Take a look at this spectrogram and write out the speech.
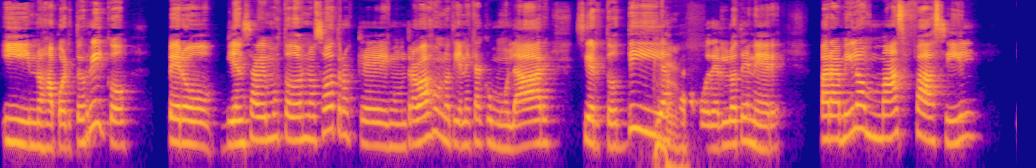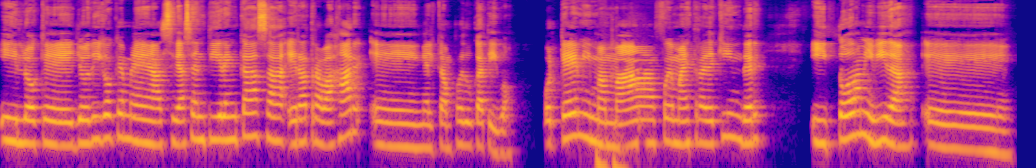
y irnos a Puerto Rico. Pero bien sabemos todos nosotros que en un trabajo uno tiene que acumular ciertos días para poderlo tener. Para mí lo más fácil y lo que yo digo que me hacía sentir en casa era trabajar en el campo educativo. Porque mi mamá fue maestra de kinder y toda mi vida eh,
